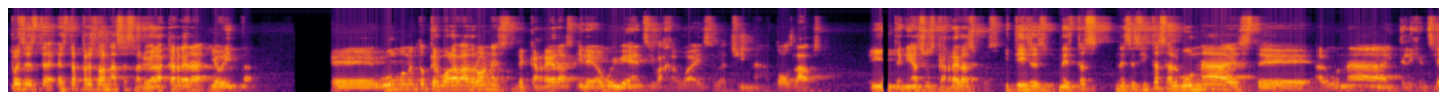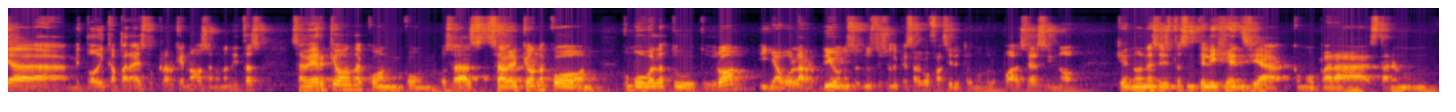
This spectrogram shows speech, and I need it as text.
Pues esta, esta persona se salió de la carrera y ahorita eh, hubo un momento que él volaba drones de carreras y le iba muy bien, se iba a Hawái, se iba a China, a todos lados. Y tenía sus carreras, pues. Y te dices, ¿necesitas, necesitas alguna, este, alguna inteligencia metódica para esto? Claro que no, o sea, nomás necesitas saber qué onda con, con o sea, saber qué onda con cómo vuela tu, tu dron y ya volar. Digo, no, no estoy diciendo que es algo fácil y todo el mundo lo pueda hacer, sino que no necesitas inteligencia como para estar en un,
